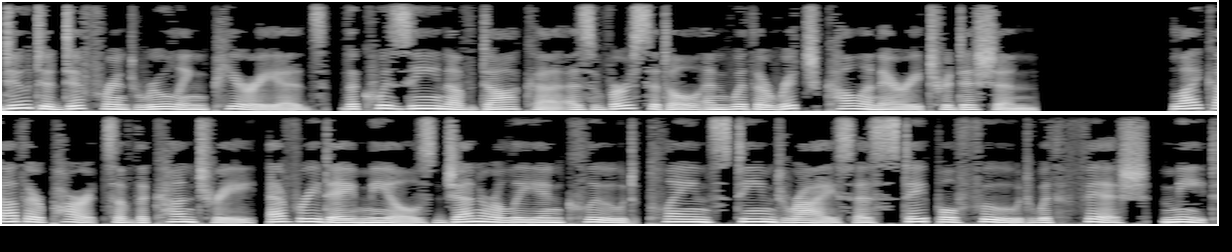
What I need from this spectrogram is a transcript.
Due to different ruling periods, the cuisine of Dhaka is versatile and with a rich culinary tradition. Like other parts of the country, everyday meals generally include plain steamed rice as staple food with fish, meat,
